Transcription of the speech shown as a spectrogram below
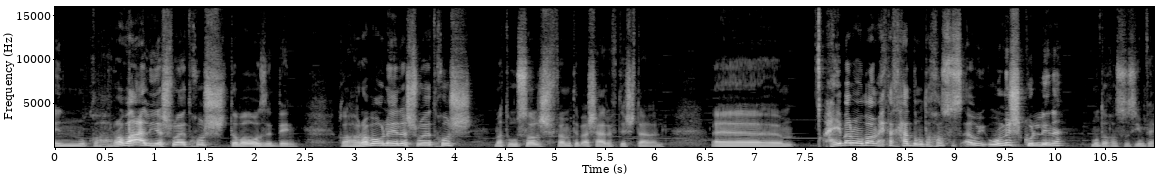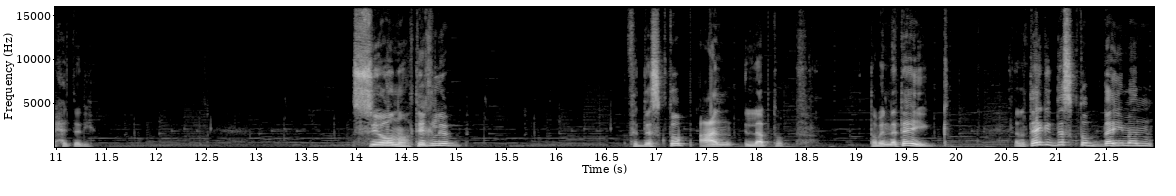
إنه كهرباء عالية شوية تخش تبوظ الدنيا. كهرباء قليلة شوية تخش ما توصلش فما تبقاش عارف تشتغل. آم، هيبقى الموضوع محتاج حد متخصص قوي ومش كلنا متخصصين في الحتة دي. الصيانه تغلب في ال desktop عن اللابتوب. طب النتائج؟ نتائج ال desktop دايما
